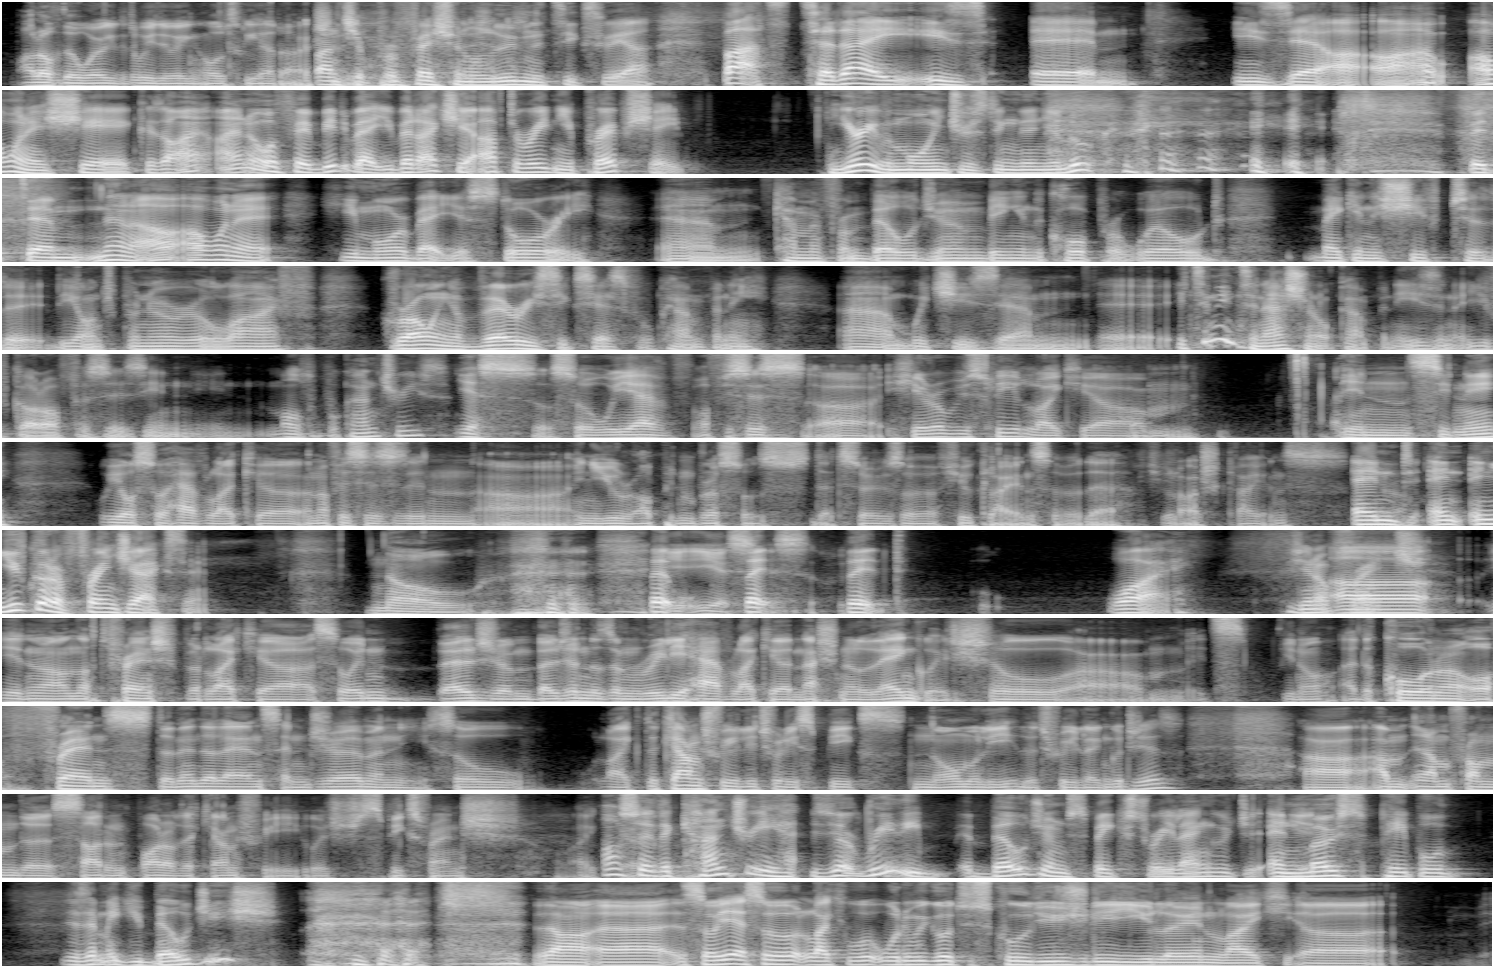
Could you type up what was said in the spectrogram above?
I love the work that we're doing all together. Actually. Bunch of professional lunatics we are. But today is um, is uh, I, I want to share because I, I know a fair bit about you, but actually after reading your prep sheet, you're even more interesting than you look. but um, no, no, I, I want to hear more about your story um, coming from Belgium, being in the corporate world, making the shift to the, the entrepreneurial life, growing a very successful company. Um, which is um, uh, it's an international company, isn't it? You've got offices in, in multiple countries. Yes, so we have offices uh, here, obviously, like um, in Sydney. We also have like uh, an offices in uh, in Europe, in Brussels, that serves a few clients over there, a few large clients. And and and you've got a French accent. No. but, yes, but, yes. But why? Because you're not uh, French. You know, I'm not French, but like, uh, so in Belgium, Belgium doesn't really have like a national language. So um, it's, you know, at the corner of France, the Netherlands, and Germany. So like the country literally speaks normally the three languages. Uh, I'm, and I'm from the southern part of the country, which speaks French. Like, oh, so uh, the country, is it really, Belgium speaks three languages, and yeah. most people does that make you Belgish? no. Uh, so yeah. So like w- when we go to school, usually you learn like uh,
